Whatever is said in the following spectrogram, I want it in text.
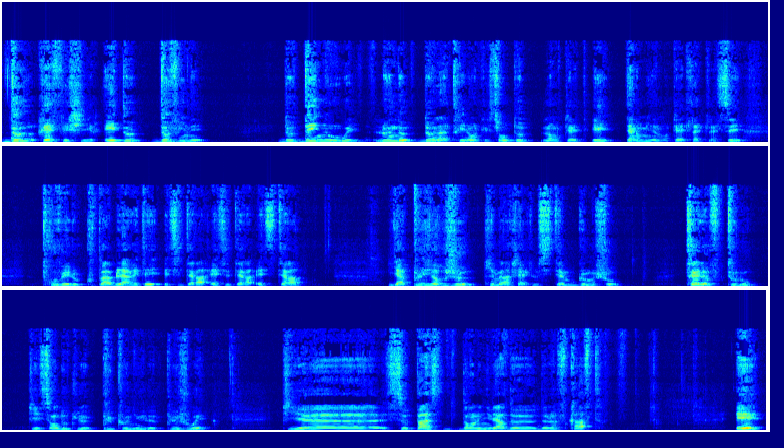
de réfléchir et de deviner de dénouer le nœud de l'intrigue en question de l'enquête et terminer l'enquête, la classer, trouver le coupable, l'arrêter, etc., etc., etc. Il y a plusieurs jeux qui marchent avec le système Gumshoe. Trail of Toulouse, qui est sans doute le plus connu, le plus joué, qui euh, se passe dans l'univers de, Lovecraft. Et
